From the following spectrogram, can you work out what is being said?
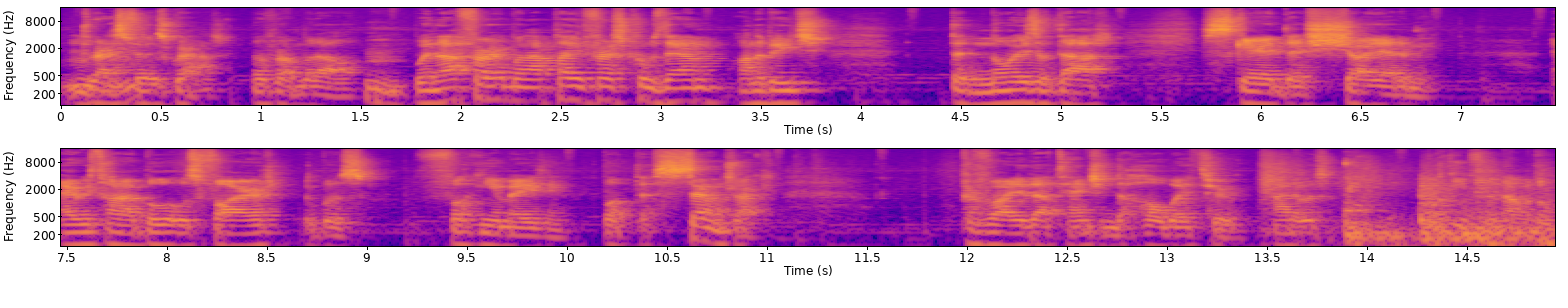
The rest mm-hmm. it is grand, no problem at all. Hmm. When that first, when that plane first comes down on the beach, the noise of that scared the shit out of me. Every time a bullet was fired, it was fucking amazing. But the soundtrack provided that tension the whole way through, and it was fucking phenomenal.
